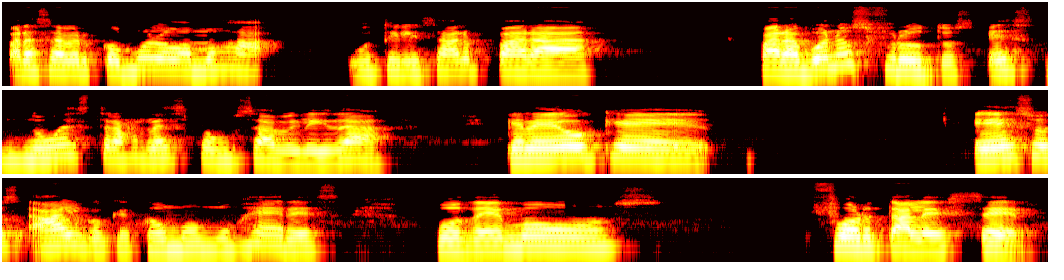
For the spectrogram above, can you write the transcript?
para saber cómo lo vamos a utilizar para, para buenos frutos, es nuestra responsabilidad. Creo que eso es algo que como mujeres podemos fortalecer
